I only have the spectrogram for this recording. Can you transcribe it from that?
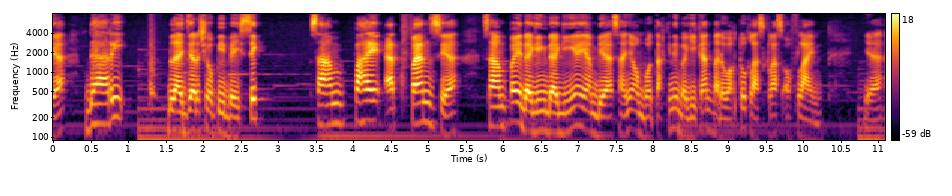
ya dari belajar Shopee basic sampai advance ya sampai daging-dagingnya yang biasanya Om Botak ini bagikan pada waktu kelas-kelas offline ya.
